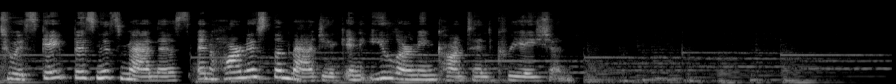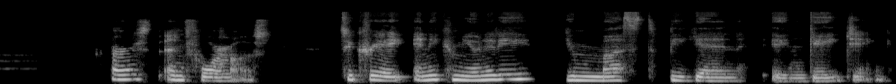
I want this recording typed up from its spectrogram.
to escape business madness and harness the magic in e learning content creation. First and foremost, to create any community, you must begin engaging.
